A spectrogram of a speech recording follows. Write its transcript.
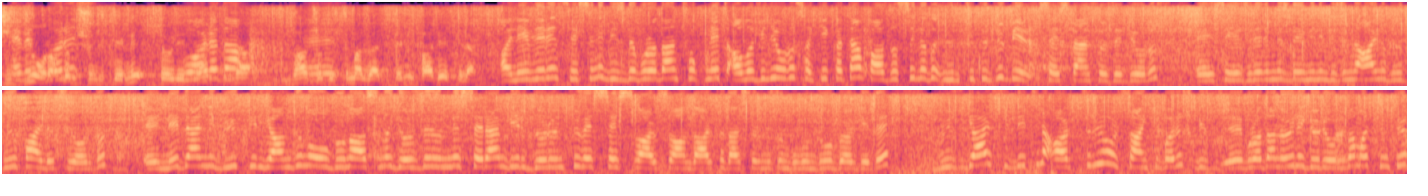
ciddi Evet, oranda Barış, düşündüklerini söylediler. bu arada, Buna daha çok e, ihtimal verdiklerini ifade ettiler. Alevlerin sesini biz de buradan çok net alabiliyoruz. Hakikaten fazlasıyla da ürkütücü bir sesten söz ediyoruz. Ee, seyircilerimiz de eminim bizimle aynı duyguyu paylaşıyordur. Ee, nedenli büyük bir yangın olduğunu aslında gözler önüne seren bir görüntü ve ses var şu anda arkadaşlarımızın bulunduğu bölgede. Rüzgar şiddetini arttırıyor sanki Barış. Biz e, buradan öyle görüyoruz ama çünkü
